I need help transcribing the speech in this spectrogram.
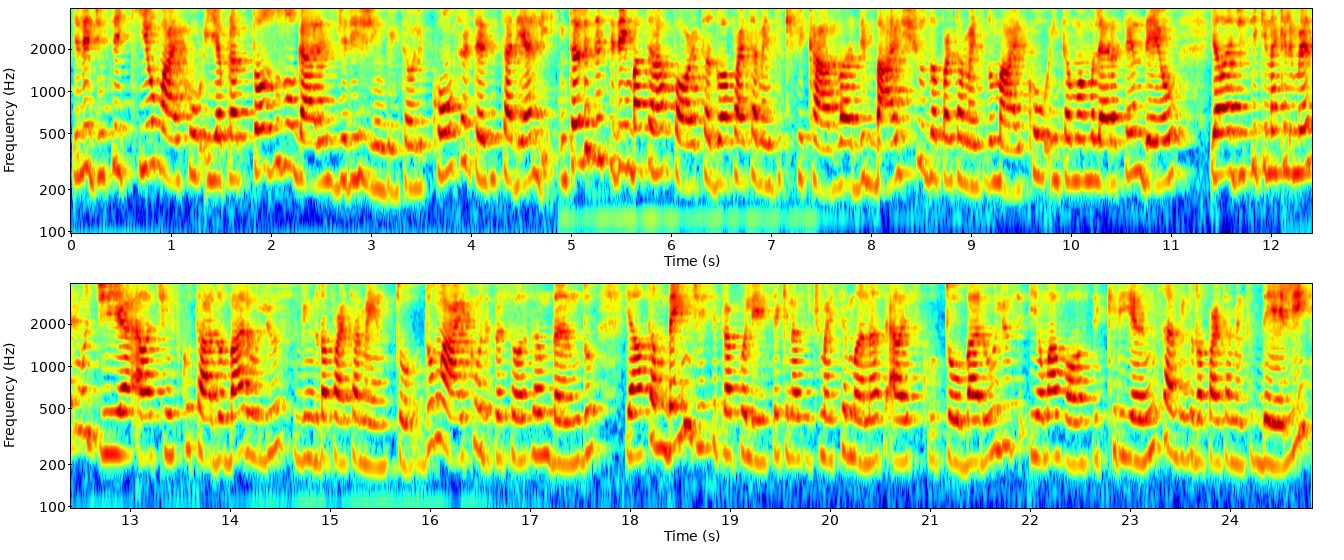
E ele disse que o Michael ia para todos os lugares dirigindo, então ele com certeza estaria ali. Então eles decidem bater na porta do apartamento que ficava debaixo do apartamento do Michael. Então uma mulher atendeu e ela disse que naquele mesmo dia ela tinha escutado barulhos vindo do apartamento do Michael, de pessoas andando. E ela também disse para a polícia que nas últimas semanas ela escutou barulhos e uma voz de criança criança vindo do apartamento dele.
